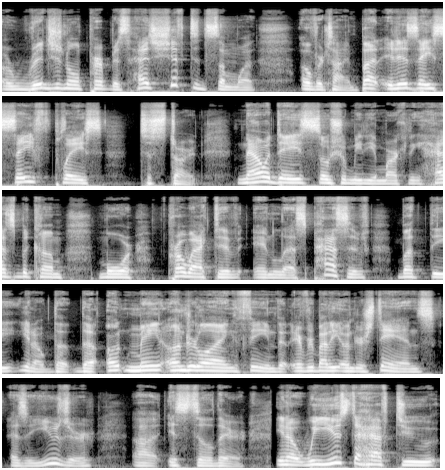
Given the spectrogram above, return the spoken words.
original purpose has shifted somewhat over time, but it is a safe place to start. Nowadays, social media marketing has become more proactive and less passive but the you know the the un- main underlying theme that everybody understands as a user uh, is still there. You know we used to have to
